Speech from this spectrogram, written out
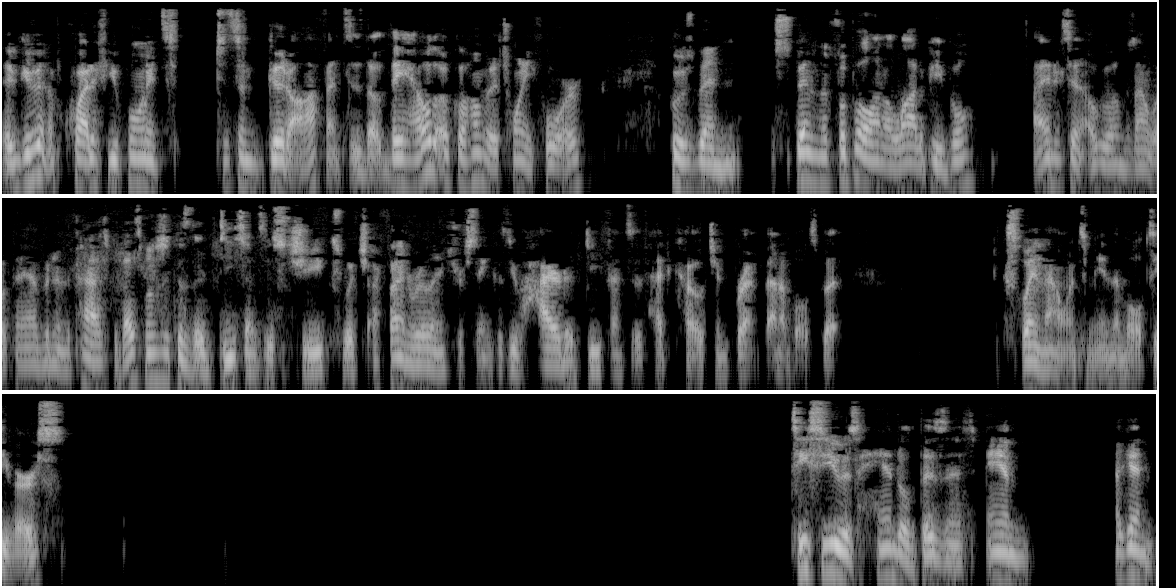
They've given up quite a few points to some good offenses, though. They held Oklahoma to 24, who's been spinning the football on a lot of people. I understand Oklahoma's not what they have been in the past, but that's mostly because their defense is cheeks, which I find really interesting because you hired a defensive head coach in Brent Venables. But Explain that one to me in the multiverse. TCU has handled business, and again,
